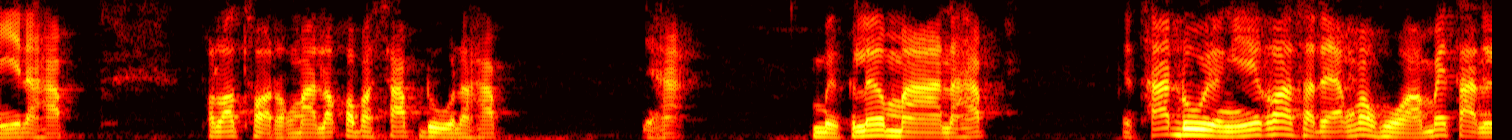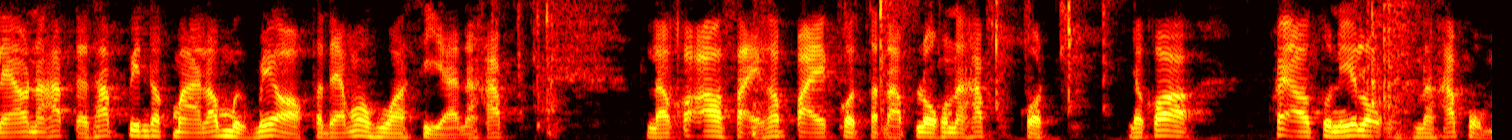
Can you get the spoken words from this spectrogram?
นี้นะครับพอเราถอดออกมาเราก็มาซับดูนะครับเนี่ยฮะหมึกเริ่มมานะครับถ้าดูอย่างนี้ก็แสดงว่าหัวไม่ตันแล้วนะครับ แต่ถ้าปิ้นออกมาแล้วหมึกไม่ออกแสดงว่าหัวเสียนะครับ เราก็เอาใส่เข้าไปกดตลับลงนะครับ กดแล้วก็ค่อยเอาตัวนี้ลงนะครับ ผม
